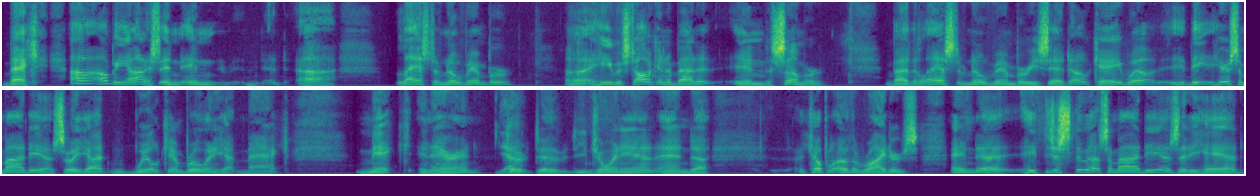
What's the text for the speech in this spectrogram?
back. I'll, I'll be honest. In in uh, last of November, uh, he was talking about it in the summer. By the last of November, he said, "Okay, well, here's some ideas." So he got Will Kimbrough and he got Mac, Mick, and Aaron Yeah. to, to join in, and uh, a couple of other writers, and uh, he just threw out some ideas that he had,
